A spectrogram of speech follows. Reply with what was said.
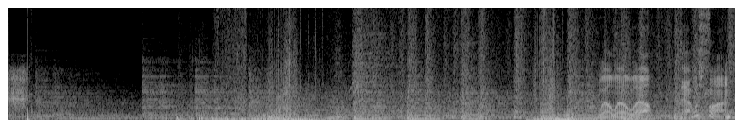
Well, well, well. That was fun.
